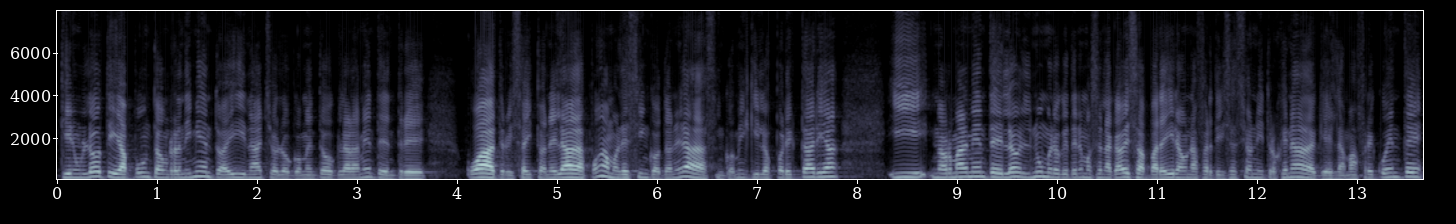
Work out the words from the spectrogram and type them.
tiene un lote y apunta a un rendimiento, ahí Nacho lo comentó claramente, entre 4 y 6 toneladas, pongámosle 5 toneladas, 5.000 kilos por hectárea, y normalmente el, número que tenemos en la cabeza para ir a una fertilización nitrogenada, que es la más frecuente,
